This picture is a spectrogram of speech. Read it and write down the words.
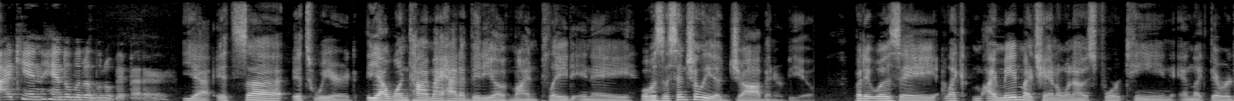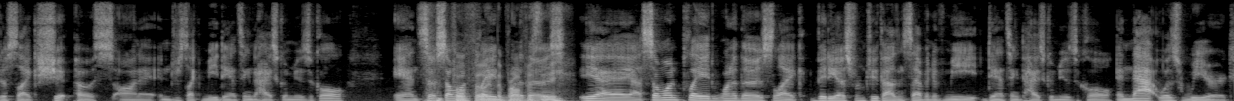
I can handle it a little bit better. Yeah, it's uh it's weird. Yeah, one time I had a video of mine played in a what was essentially a job interview. But it was a like I made my channel when I was 14 and like there were just like shit posts on it and just like me dancing to high school musical. And so someone played the one of those. Yeah, yeah, yeah. Someone played one of those like videos from 2007 of me dancing to High School Musical, and that was weird.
